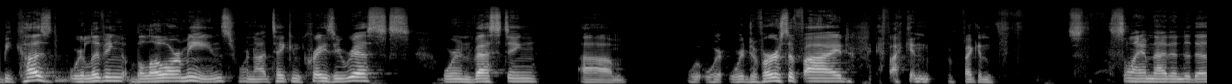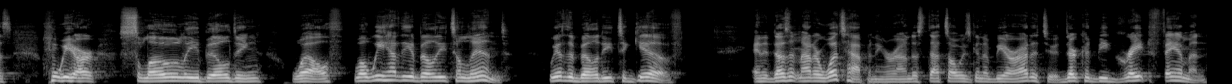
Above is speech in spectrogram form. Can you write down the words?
because we're living below our means, we're not taking crazy risks, we're investing, um, we're, we're diversified. If I can, if I can slam that into this, we are slowly building wealth. Well, we have the ability to lend. We have the ability to give. And it doesn't matter what's happening around us, that's always going to be our attitude. There could be great famine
